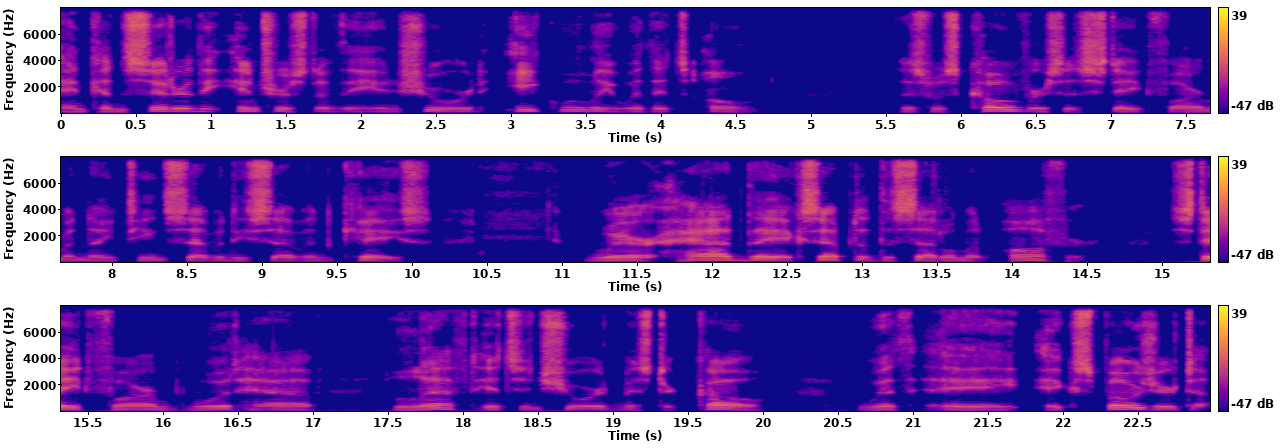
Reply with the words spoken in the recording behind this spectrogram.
and consider the interest of the insured equally with its own. This was Coe versus State Farm, a 1977 case where, had they accepted the settlement offer, State Farm would have left its insured Mr. Coe with a exposure to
